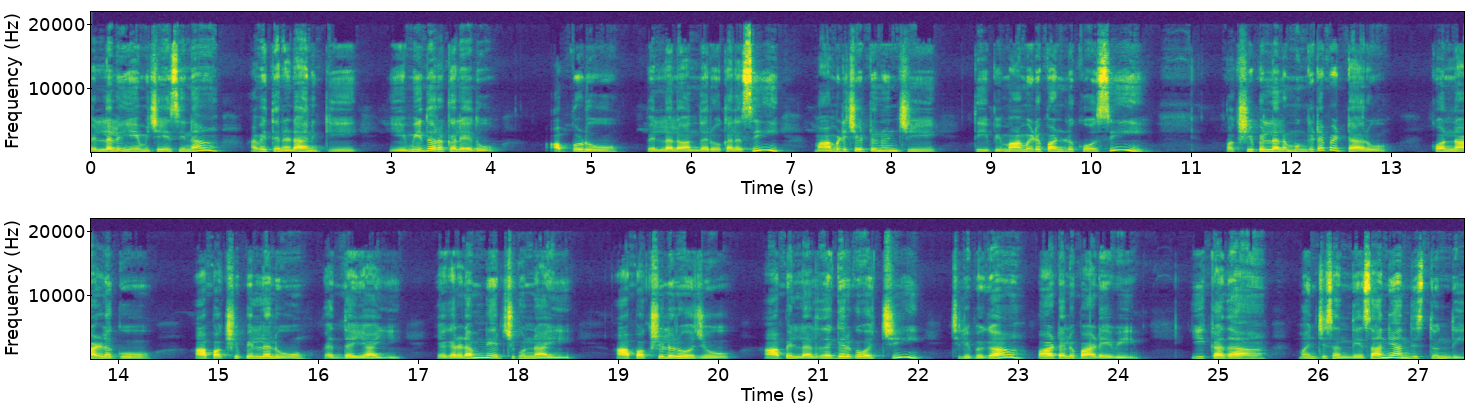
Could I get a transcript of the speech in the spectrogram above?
పిల్లలు ఏమి చేసినా అవి తినడానికి ఏమీ దొరకలేదు. అప్పుడు పిల్లలు అందరూ కలిసి మామిడి చెట్టు నుంచి తీపి మామిడి పండ్లు కోసి పక్షి పిల్లల ముంగిట పెట్టారు. కొన్నాళ్ళకు ఆ పక్షి పిల్లలు పెద్దయ్యాయి. ఎగరడం నేర్చుకున్నాయి. ఆ పక్షులు రోజు ఆ పిల్లల దగ్గరకు వచ్చి చిలిపిగా పాటలు పాడేవి. ఈ కథ మంచి సందేశాన్ని అందిస్తుంది.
